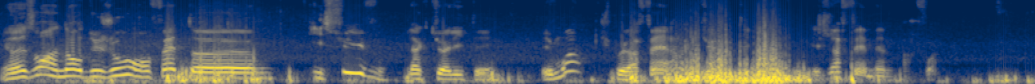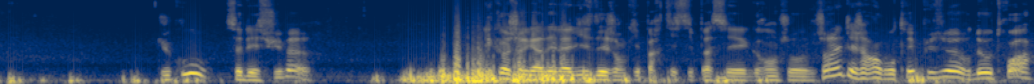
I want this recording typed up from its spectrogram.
Mais ils ont un ordre du jour, en fait, euh, ils suivent l'actualité. Et moi, je peux la faire, l'actualité. Et je la fais même parfois. Du coup, c'est des suiveurs. Et quand j'ai regardé la liste des gens qui participent à ces grandes choses, j'en ai déjà rencontré plusieurs, deux ou trois,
